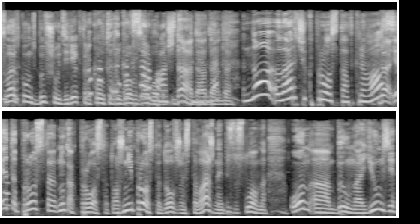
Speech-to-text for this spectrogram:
присылают какого-нибудь бывшего директора Ну, какого-то как, другого как завода. Да, например, да, да, да. Но Ларчик просто открывался. Да, это просто, ну как просто, тоже не просто, должность-то важная, безусловно. Он а, был на ЮМЗе,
